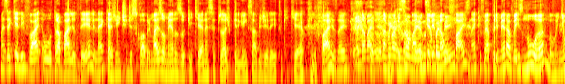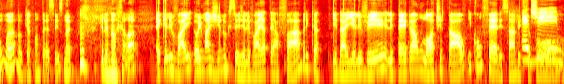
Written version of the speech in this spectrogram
Mas é que ele vai. O trabalho dele, né? Que a gente descobre mais ou menos o que, que é nesse episódio, porque ninguém sabe direito o que, que é o que ele faz, né? O trabalho, na verdade, Mais o trabalho menos, que ele não bem. faz, né? Que foi a primeira vez no ano, em um ano que acontece isso, né? que ele não ia lá. É que ele vai, eu imagino que seja, ele vai até a fábrica e daí ele vê, ele pega um lote tal e confere, sabe? É tipo. de-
